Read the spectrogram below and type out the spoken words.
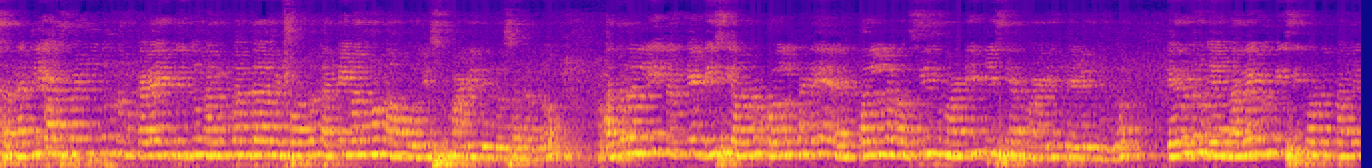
ಸರ್, ನಕಲಿ ಹಾಸ್ಪಿಟಲ್ ನಮ್ಮ ಕಡೆ ಇದ್ದಿದ್ದು ನಮ್ಗೆ ಬಂದ ರಿಪೋರ್ಟ್ ತರ್ಟಿ ಒನ್ ನಾವು ಲಿಸ್ಟ್ ಮಾಡಿದ್ದು ಸರ್ ಅದು. ಅದರಲ್ಲಿ ನಮಗೆ ಡಿ ಸಿ ಅವರು ಪಲ್ ಕಡೆ ಟ್ವೆಲ್ ಸೀಸ್ ಮಾಡಿ ಪಿ ಸಿ ಆರ್ ಮಾಡಿ ಅಂತ ಹೇಳಿದ್ದು ಎರಡು ನನಗೂ ಪಿ ಸಿ ಕೊಟ್ಟು ಬಂದಿದ್ದು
